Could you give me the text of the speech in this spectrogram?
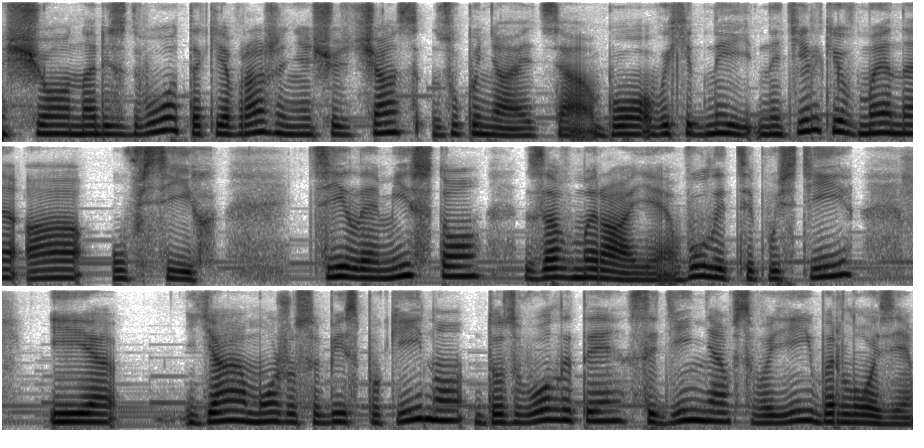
що на Різдво таке враження, що час зупиняється, бо вихідний не тільки в мене, а у всіх. Ціле місто завмирає, вулиці пусті, і я можу собі спокійно дозволити сидіння в своїй берлозі.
